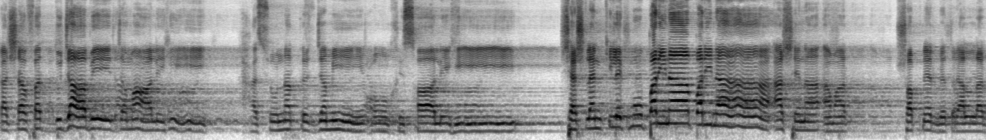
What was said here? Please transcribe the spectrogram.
কাশাফাত দুজাবি জামালিহি, হাসুনাত জামিউ খিসালিহি। শেষ লাইন কি লেখমু? পারি না পারি না, আসে না আমার। স্বপ্নের ভেতরে আল্লাহর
